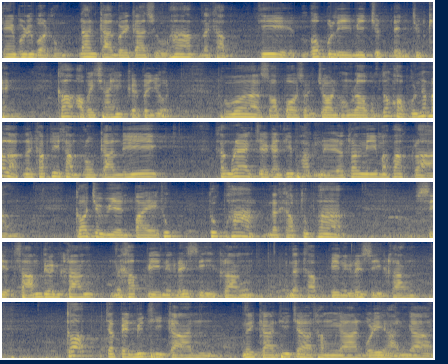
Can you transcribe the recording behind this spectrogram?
ในบริบทของด้านการบริการสุขภาพนะครับ ที่ลบบุรีมีจุดเด่นจุดแข็ง ก็เอาไปใช้ให้เกิดประโยชน์ เพราะว่าสปสัญจรของเราผมต้องขอบคุณท่านประหลัดนะครับ ที่ทำโครงการนี้ครั้งแรกเจอกันที่ภาคเหนือครั้งนี้มาภาคกลาง ก็จะเวียนไปทุกทุกภาคนะครับทุกภาค เสียสามเดือนครั้งนะครับ ปีหนึ่งได้สี่ครั้งนะครับ ปีหนึ่งได้สี่ครั้ง ก็จะเป็นวิธีการในการที่จะทำงานบริหารงาน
